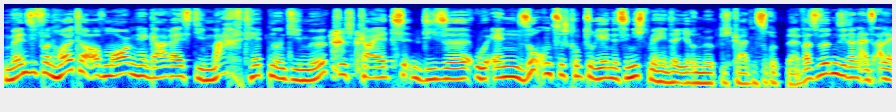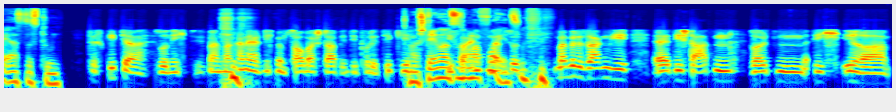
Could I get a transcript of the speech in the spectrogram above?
Und wenn Sie von heute auf morgen, Herr Gareis, die Macht hätten und die Möglichkeit, diese UN so umzustrukturieren, dass sie nicht mehr hinter ihren Möglichkeiten zurückbleibt, was würden Sie dann als allererstes tun? Das geht ja so nicht. Man, man kann ja halt nicht mit dem Zauberstab in die Politik gehen. Aber stellen wir uns das mal vor jetzt. Man würde sagen, die, äh, die Staaten sollten sich ihrer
